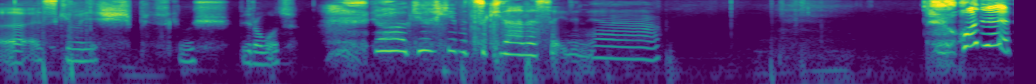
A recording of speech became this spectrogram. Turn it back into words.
Ya, eskimiş, püskümüş bir robot. Ya keşke bir tık ilerleseydin ya. Hadi.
